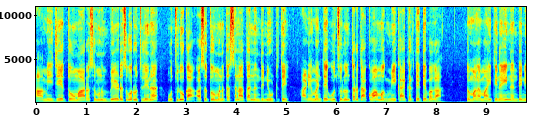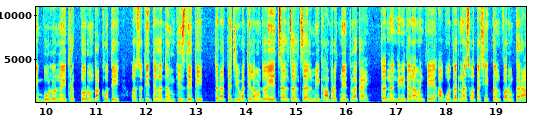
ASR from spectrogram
आम्ही जे तोमार असं म्हणून बेडच वर उचले ना उचलू का? असं तो म्हणत असताना आता नंदिनी उठते आणि म्हणते उचलून तर दाखवा मग मी काय करते ते बघा. तुम्हाला माहिती नाही नंदिनी बोलू नाही तर करून दाखवते असं ती त्याला धमकीच देते. तर आता जेव्हा तिला म्हणतो ए चल चल चल मी घाबरत नाही तुला काय. तर नंदिनी त्याला म्हणते अगोदर ना स्वतःशी कन्फर्म करा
